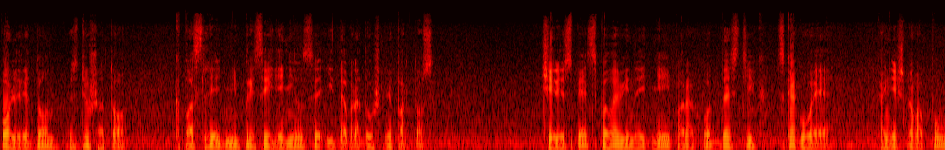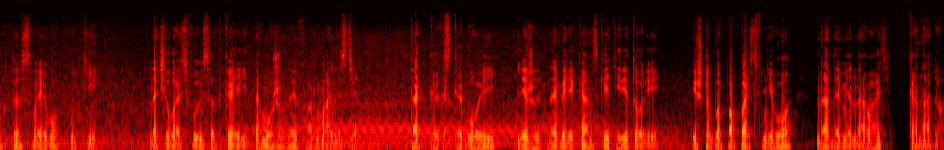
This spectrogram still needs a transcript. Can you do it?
Поль Редон с Дюшато. К последним присоединился и добродушный Портос. Через пять с половиной дней пароход достиг Скагуэя, конечного пункта своего пути. Началась высадка и таможенные формальности, так как Скагуэй лежит на американской территории, и чтобы попасть в него, надо миновать Канаду.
